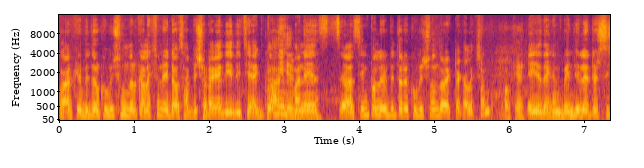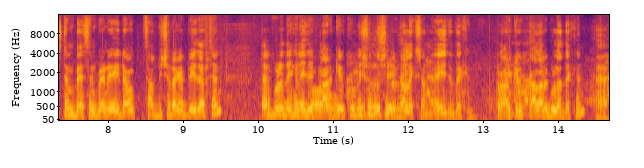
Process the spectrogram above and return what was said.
ক্লার্কের ভিতরে খুবই সুন্দর কালেকশন এটাও ছাব্বিশশো টাকায় দিয়ে দিচ্ছে। একদমই মানে। সিম্পলের ভিতরে খুবই সুন্দর একটা কালেকশন এই যে দেখেন ভেন্টিলেটর সিস্টেম বেসেন ব্র্যান্ডের এটাও ছাব্বিশশো টাকায় পেয়ে যাচ্ছেন। তারপরে দেখেন এই যে ক্লার্কের খুবই সুন্দর সুন্দর কালেকশন এই যে দেখেন। ক্লার্কের কালারগুলা দেখেন। হ্যাঁ।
